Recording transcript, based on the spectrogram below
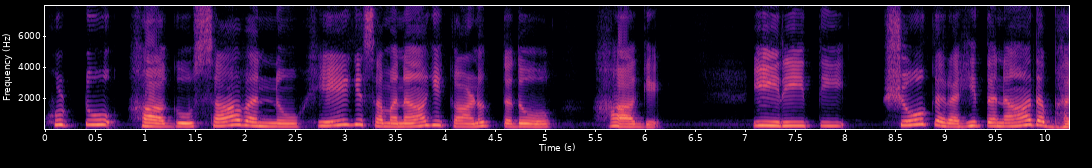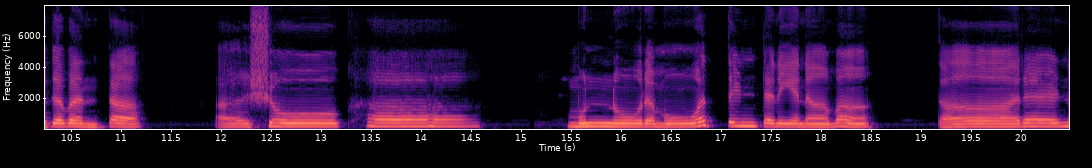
ಹುಟ್ಟು ಹಾಗೂ ಸಾವನ್ನು ಹೇಗೆ ಸಮನಾಗಿ ಕಾಣುತ್ತದೋ ಹಾಗೆ. ಈ ರೀತಿ ಶೋಕರಹಿತನಾದ ಭಗವಂತ. ಅಶೋಕ. ಮುನ್ನೂರ ಮೂವತ್ತೆಂಟನೆಯ ನಾಮ ತಾರಣ.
